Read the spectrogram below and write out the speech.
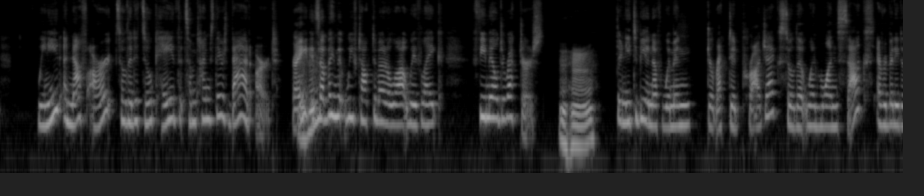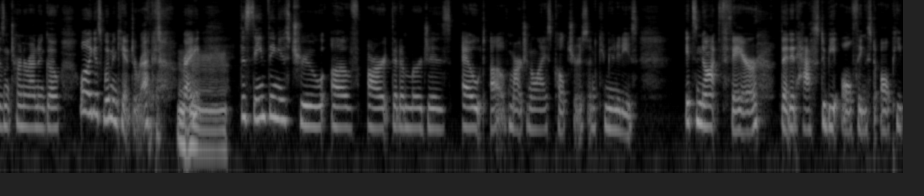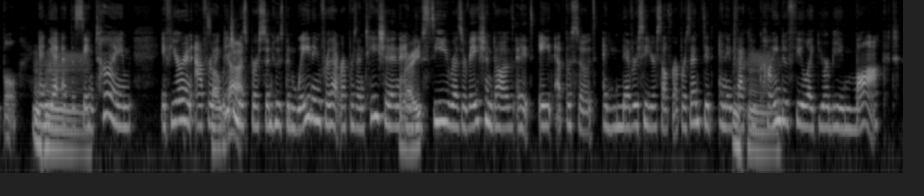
we need enough art so that it's okay that sometimes there's bad art, right? Mhm. It's something that we've talked about a lot with like female directors. hmm There need to be enough women directed projects so that when one sucks, everybody doesn't turn around and go, well, I guess women can't direct, right? Mhm. The same thing is true of art that emerges out of marginalized cultures and communities. It's not fair that it has to be all things to all people. And yet at the Mhm. same time, if you're an Afro Indigenous person who's been waiting for that representation and you see Reservation Dogs and it's eight episodes and you never see yourself represented, and in fact, you Mhm. kind of feel like you're being mocked,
